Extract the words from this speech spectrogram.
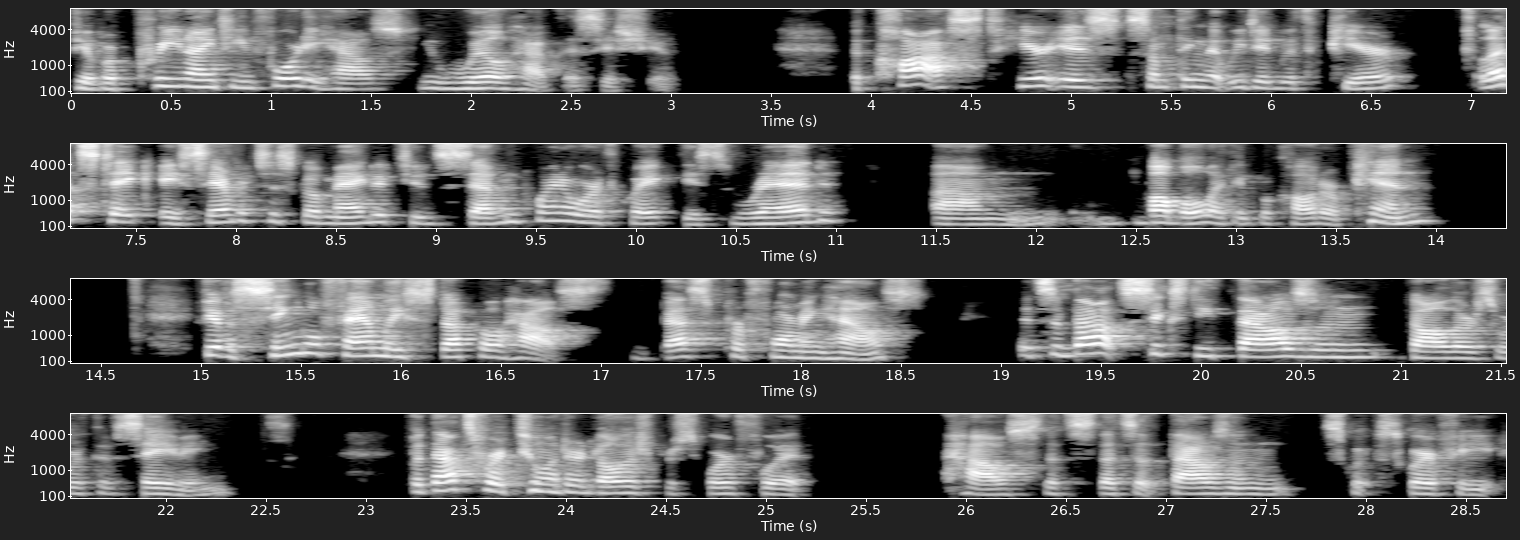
If you have a pre-1940 house, you will have this issue. The cost, here is something that we did with PEER. Let's take a San Francisco magnitude 7.0 earthquake, this red um, bubble, I think we'll call it, or pin. If you have a single family stucco house, best performing house, it's about $60,000 worth of savings. But that's for a $200 per square foot house that's that's a thousand square feet.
